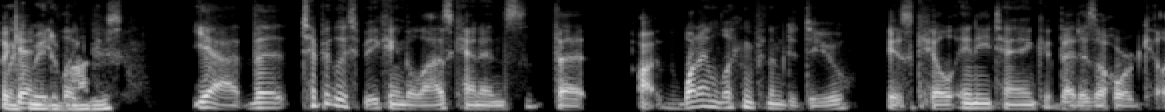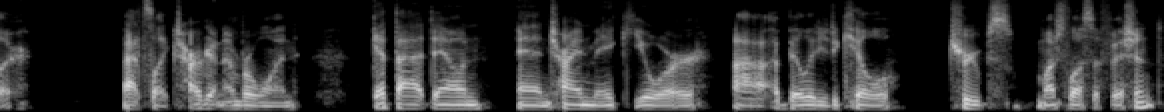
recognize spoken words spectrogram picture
Like again, weight like- bodies. yeah, the typically speaking, the las cannons that uh, what I'm looking for them to do is kill any tank that is a horde killer. That's like target number one. Get that down and try and make your uh, ability to kill troops much less efficient.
